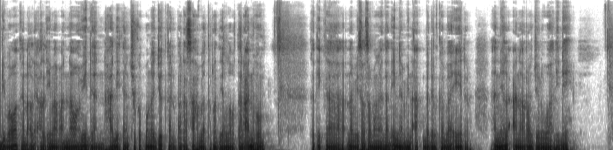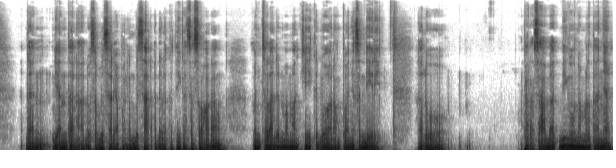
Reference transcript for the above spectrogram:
dibawakan oleh Al Imam An Nawawi dan hadis yang cukup mengejutkan para sahabat radhiyallahu taala anhum ketika Nabi SAW mengatakan inna min akbaril kabair anil ana rajul walidai dan di antara dosa besar yang paling besar adalah ketika seseorang mencela dan memaki kedua orang tuanya sendiri. Lalu para sahabat bingung dan bertanya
